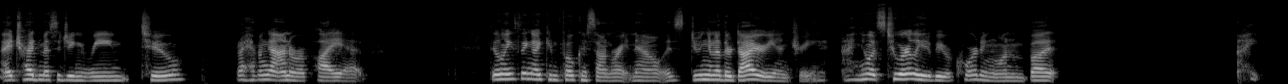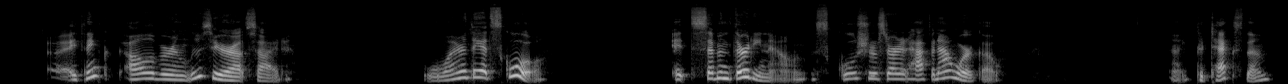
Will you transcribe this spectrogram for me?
I tried messaging Reem too, but I haven't gotten a reply yet. The only thing I can focus on right now is doing another diary entry. I know it's too early to be recording one, but I I think Oliver and Lucy are outside. Why aren't they at school? It's 7:30 now. School should have started half an hour ago. I could text them.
